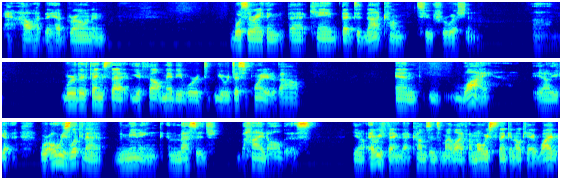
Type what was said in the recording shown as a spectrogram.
how they have grown. And was there anything that came that did not come to fruition? Um, were there things that you felt maybe were you were disappointed about? And why? You know you got we're always looking at the meaning and the message behind all this you know everything that comes into my life i'm always thinking okay why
